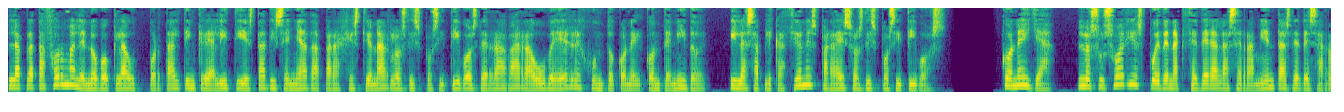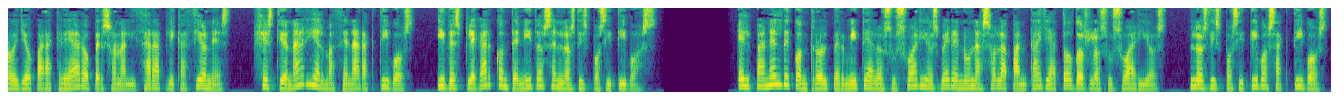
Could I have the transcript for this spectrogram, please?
la plataforma Lenovo Cloud Portal Reality está diseñada para gestionar los dispositivos de RA/VR junto con el contenido y las aplicaciones para esos dispositivos. Con ella, los usuarios pueden acceder a las herramientas de desarrollo para crear o personalizar aplicaciones, gestionar y almacenar activos, y desplegar contenidos en los dispositivos. El panel de control permite a los usuarios ver en una sola pantalla todos los usuarios, los dispositivos activos,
